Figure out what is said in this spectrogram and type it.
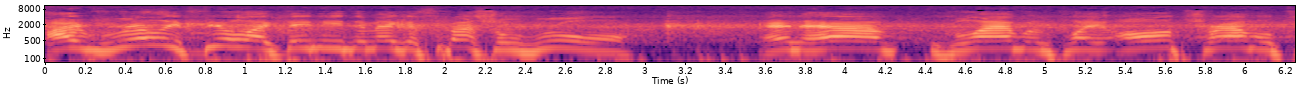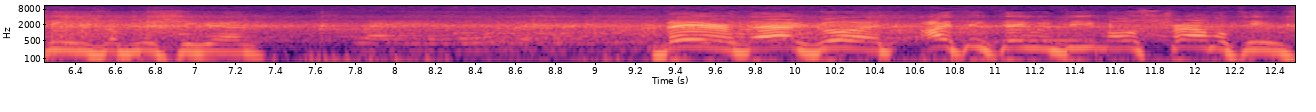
I really feel like they need to make a special rule and have Gladwin play all travel teams of Michigan. They're that good. I think they would beat most travel teams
